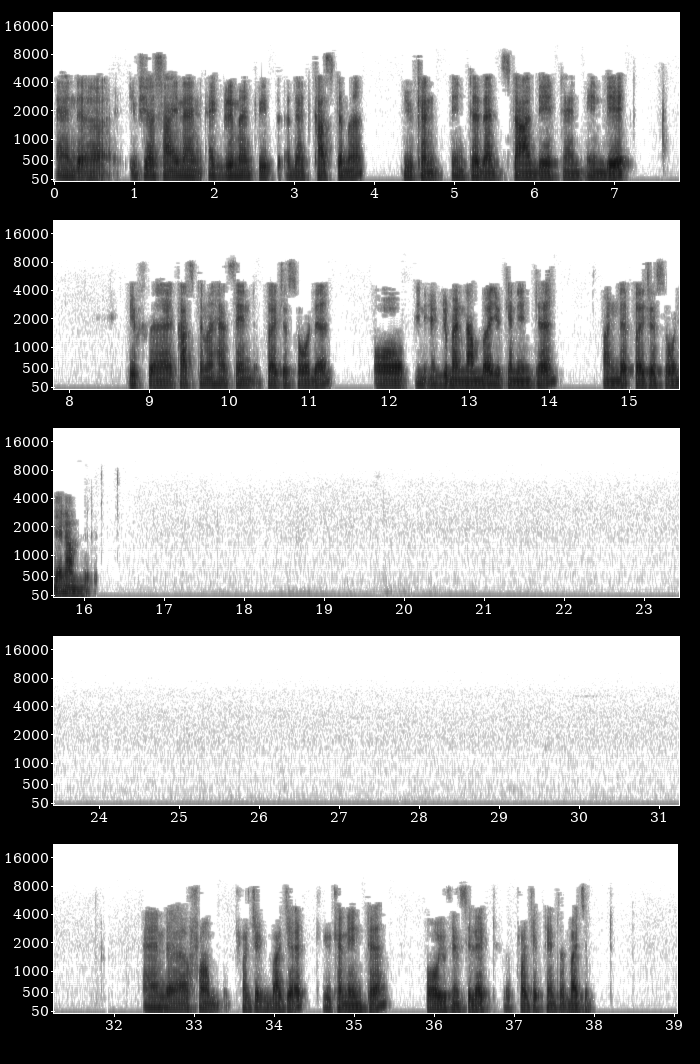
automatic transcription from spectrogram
and uh, if you sign an agreement with that customer you can enter that start date and end date. If a customer has sent purchase order or any agreement number you can enter under purchase order number and uh, from project budget you can enter or you can select project enter budget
